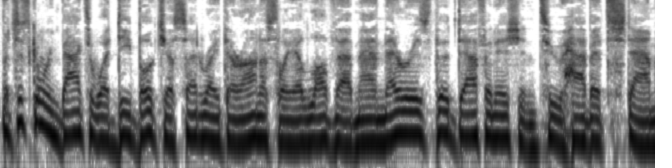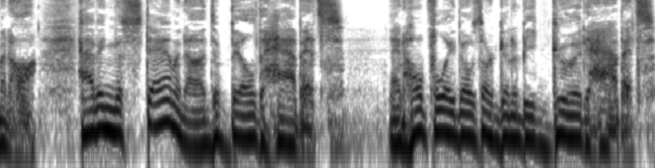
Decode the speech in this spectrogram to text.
but just going back to what D Book just said right there, honestly, I love that, man. There is the definition to habit stamina. Having the stamina to build habits. And hopefully those are going to be good habits.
